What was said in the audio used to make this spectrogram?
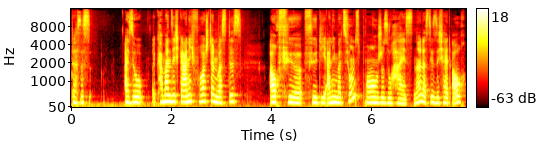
Das ist, also kann man sich gar nicht vorstellen, was das auch für, für die Animationsbranche so heißt, ne? Dass die sich halt auch,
